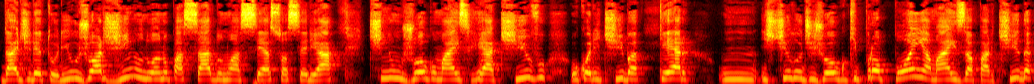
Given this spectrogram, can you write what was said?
da diretoria. O Jorginho, no ano passado, no acesso à Série A, tinha um jogo mais reativo. O Coritiba quer um estilo de jogo que proponha mais a partida,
